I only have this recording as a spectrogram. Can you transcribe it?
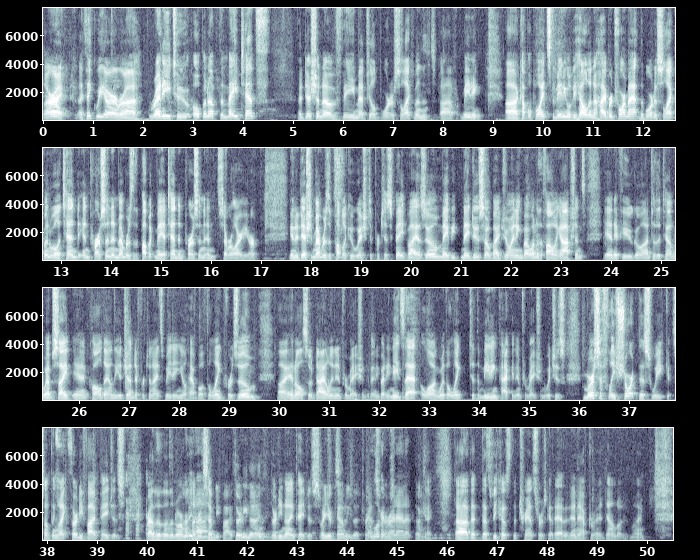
All right, I think we are uh, ready to open up the May 10th edition of the Medfield Board of Selectmen uh, meeting. Uh, A couple points, the meeting will be held in a hybrid format. The Board of Selectmen will attend in person, and members of the public may attend in person, and several are here. In addition, members of the public who wish to participate via Zoom may be, may do so by joining by one of the following options. And if you go onto the town website and call down the agenda for tonight's meeting, you'll have both the link for Zoom uh, and also dial-in information, if anybody needs that, along with a link to the meeting packet information, which is mercifully short this week. It's something like 35 pages, rather than the normal 39. 175. 39? 39 pages. Are you're counting the transfers? I'm looking right at it. Okay. Uh, that, that's because the transfers got added in after I had downloaded mine.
